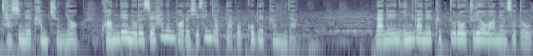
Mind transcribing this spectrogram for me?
자신을 감추며 광대 노릇을 하는 버릇이 생겼다고 고백합니다. 나는 인간을 극도로 두려워하면서도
